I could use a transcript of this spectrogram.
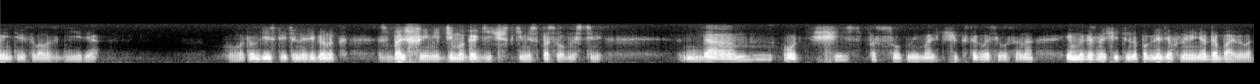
поинтересовалась Гиря. Вот он действительно ребенок с большими демагогическими способностями. «Да, очень способный мальчик», — согласилась она, и, многозначительно поглядев на меня, добавила,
